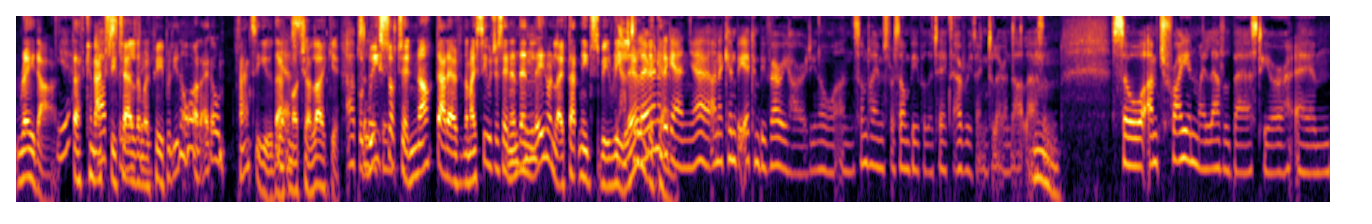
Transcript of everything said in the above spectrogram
radar yeah, that can actually absolutely. tell them with people, you know what, I don't fancy you that yes, much, I like you. Absolutely. But we sort of knock that out of them. I see what you're saying, mm-hmm. and then mm-hmm. later in life that needs to be relearned. You have to learn again. it again, yeah, and it can be it can be very hard, you know, and sometimes for some people it takes everything to learn that lesson. Mm. So I'm trying my level best here um,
